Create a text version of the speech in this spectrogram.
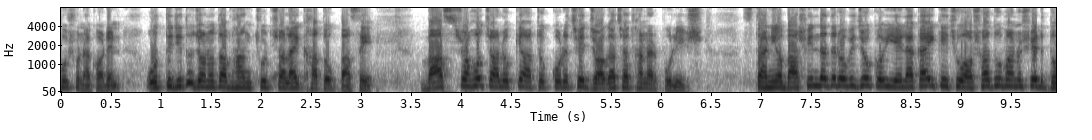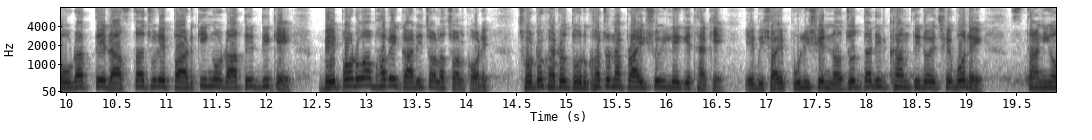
ঘোষণা করেন। উত্তেজিত জনতা ভাঙচুর চালায় ঘাতক বাসে। বাস সহ চালককে আটক করেছে জগাছা থানার পুলিশ। স্থানীয় বাসিন্দাদের অভিযোগ ওই এলাকায় কিছু অসাধু মানুষের দৌরাত্মে রাস্তা জুড়ে পার্কিং ও রাতের দিকে বেপরোয়াভাবে গাড়ি চলাচল করে। ছোটখাটো দুর্ঘটনা প্রায়শই লেগে থাকে। এ বিষয়ে পুলিশের নজরদারির খামতি রয়েছে বলে স্থানীয়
